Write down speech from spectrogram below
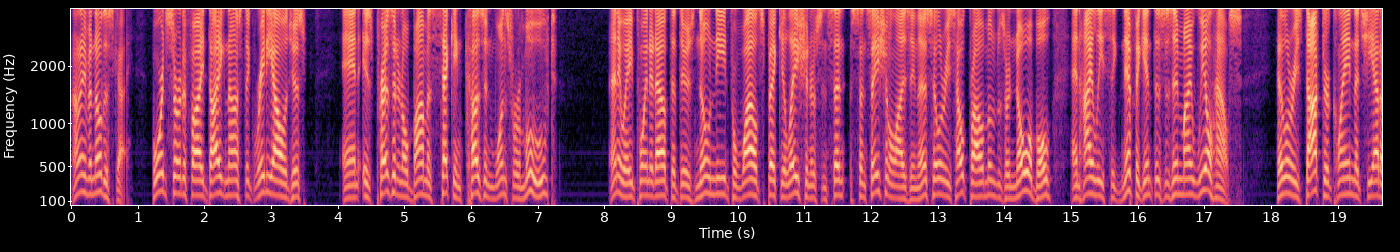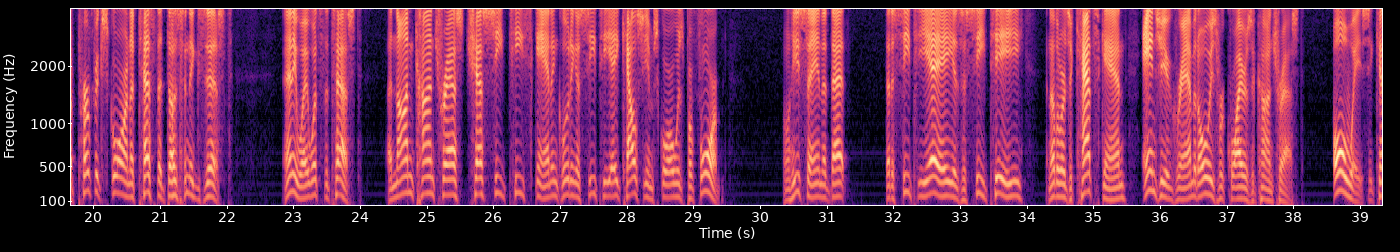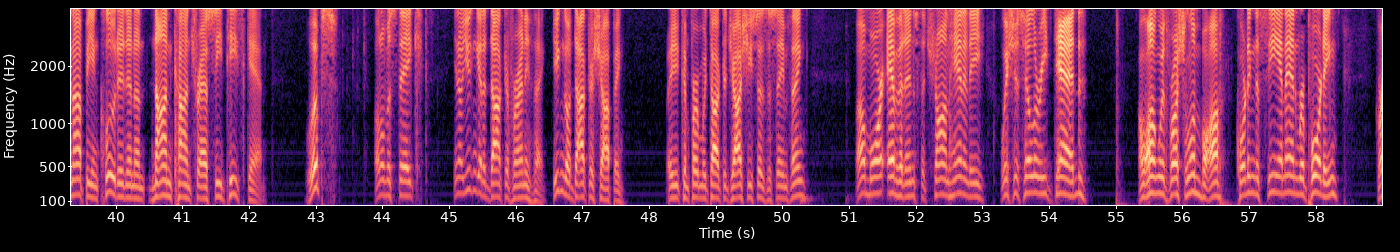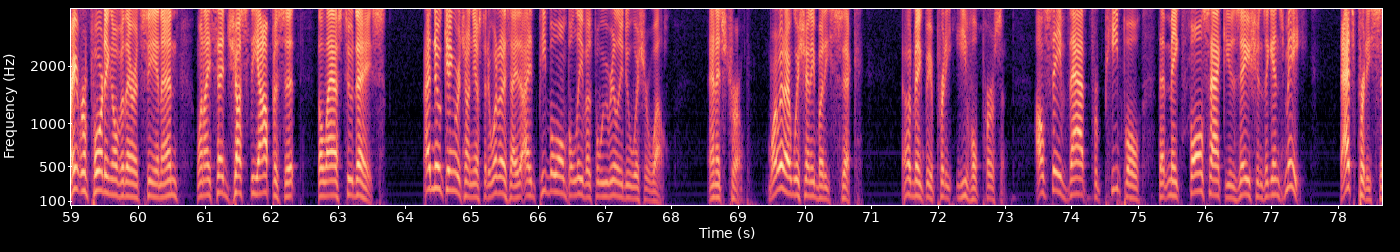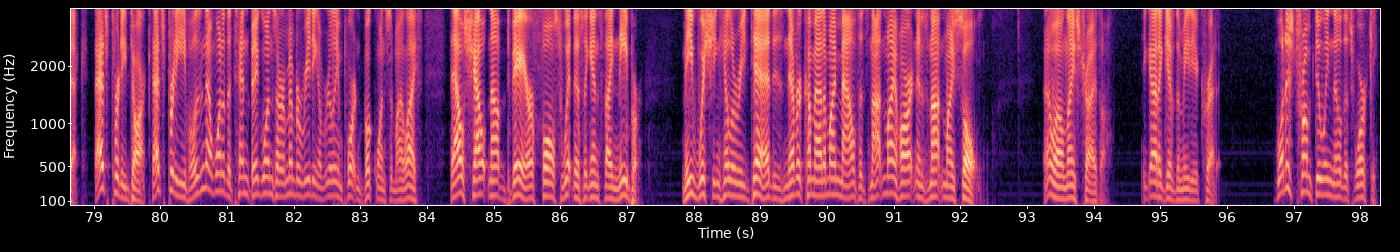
I don't even know this guy. Board certified diagnostic radiologist and is President Obama's second cousin once removed. Anyway, he pointed out that there's no need for wild speculation or sens- sensationalizing this. Hillary's health problems are knowable and highly significant. This is in my wheelhouse. Hillary's doctor claimed that she had a perfect score on a test that doesn't exist. Anyway, what's the test? A non contrast chest CT scan, including a CTA calcium score, was performed. Well, he's saying that, that, that a CTA is a CT, in other words, a CAT scan angiogram, it always requires a contrast. Always. It cannot be included in a non contrast CT scan. Whoops. Little mistake. You know, you can get a doctor for anything. You can go doctor shopping. Are you confirm with Dr. Josh? He says the same thing. Well, more evidence that Sean Hannity wishes Hillary dead, along with Rush Limbaugh, according to CNN reporting. Great reporting over there at CNN when I said just the opposite the last two days. I had Newt Gingrich on yesterday. What did I say? I, people won't believe us, but we really do wish her well. And it's true. Why would I wish anybody sick? That would make me a pretty evil person. I'll save that for people that make false accusations against me. That's pretty sick. That's pretty dark. That's pretty evil. Isn't that one of the 10 big ones? I remember reading a really important book once in my life. Thou shalt not bear false witness against thy neighbor. Me wishing Hillary dead has never come out of my mouth. It's not in my heart and it's not in my soul. Oh, well, nice try, though. You got to give the media credit. What is Trump doing, though, that's working?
